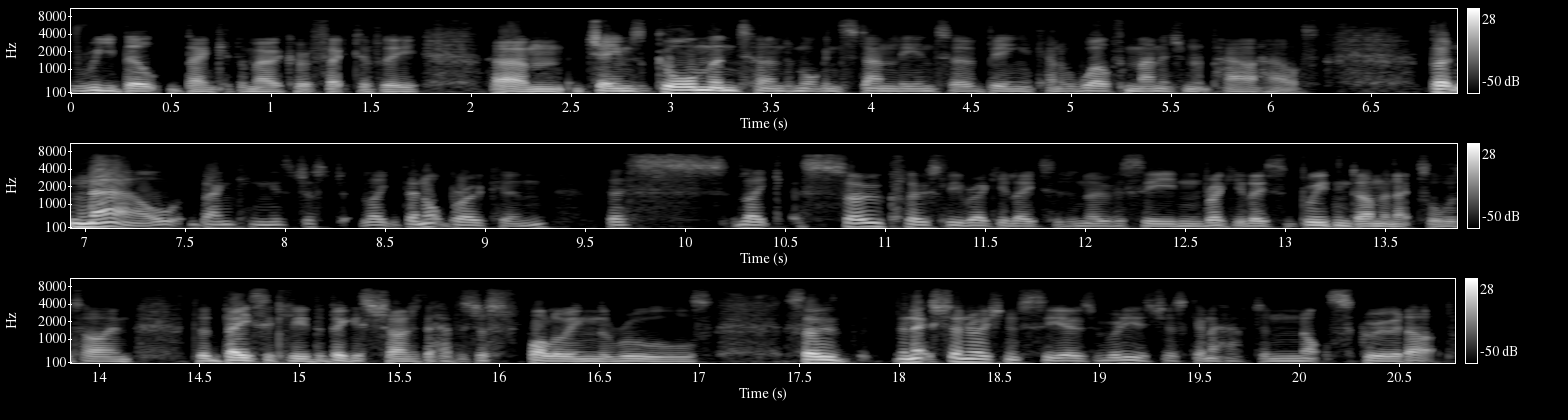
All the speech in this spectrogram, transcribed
rebuilt Bank of America effectively. Um, James Gorman turned Morgan Stanley into being a kind of wealth management powerhouse. But now banking is just like they're not broken. They're like so closely regulated and overseen, regulated, breathing down the necks all the time. That basically the biggest challenge they have is just following the rules. So the next generation of CEOs really is just going to have to not screw it up,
